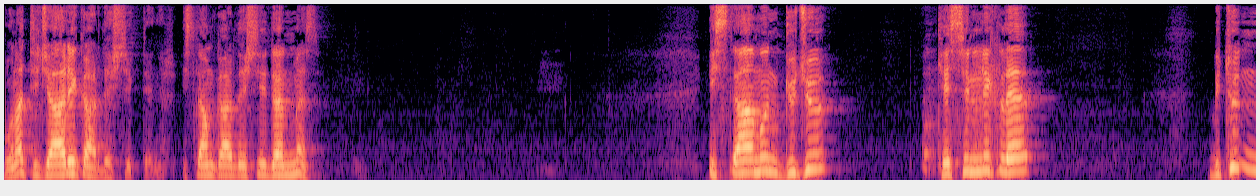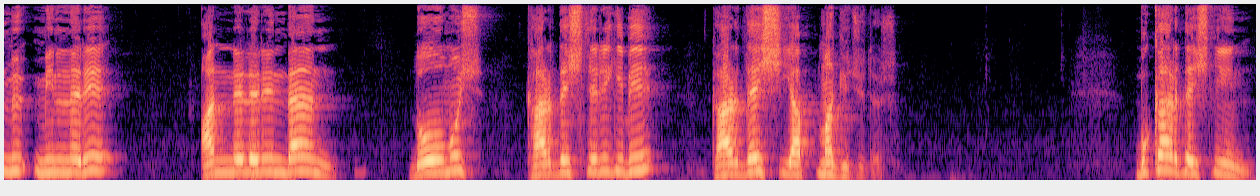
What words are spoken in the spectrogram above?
Buna ticari kardeşlik denir. İslam kardeşliği denmez. İslam'ın gücü kesinlikle bütün müminleri annelerinden doğmuş kardeşleri gibi kardeş yapma gücüdür. Bu kardeşliğin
